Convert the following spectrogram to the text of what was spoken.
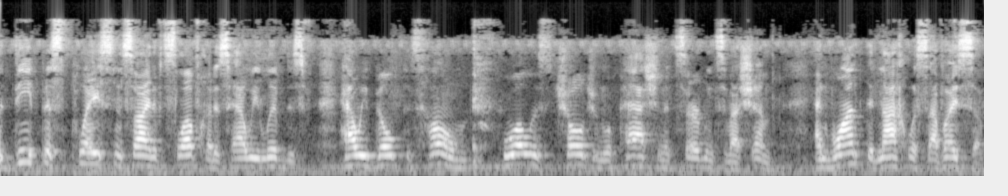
The deepest place inside of Slavchad is how he lived his, how he built his home. All his children were passionate servants of Hashem and wanted nachlas avoisa.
